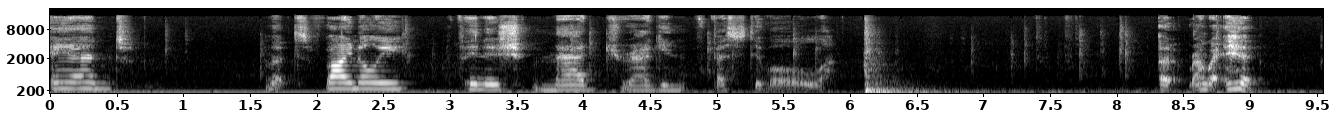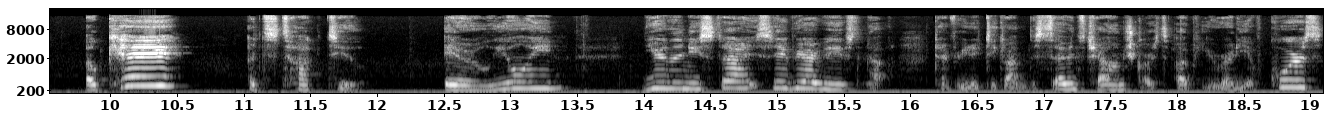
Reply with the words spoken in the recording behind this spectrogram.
And let's finally finish Mad Dragon Festival. Uh, wrong way. okay, let's talk to Arrolin. You're the new star savior, I believe. Now, time for you to take on the seventh challenge course. Up, you ready? Of course.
